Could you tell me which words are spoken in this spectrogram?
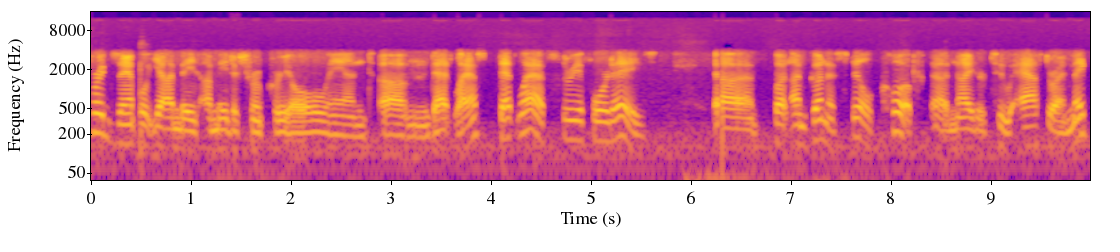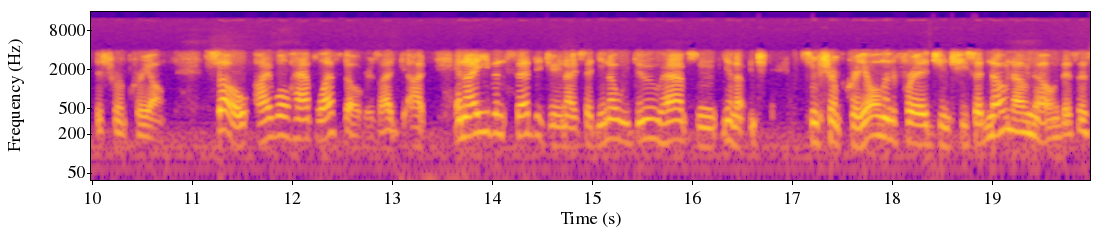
For example, yeah, I made I made a shrimp creole, and um, that lasts that lasts three or four days. Uh, but I'm going to still cook a night or two after I make the shrimp creole. So I will have leftovers. I, I and I even said to Jean, I said, you know, we do have some, you know, some shrimp creole in the fridge, and she said, no, no, no, this is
